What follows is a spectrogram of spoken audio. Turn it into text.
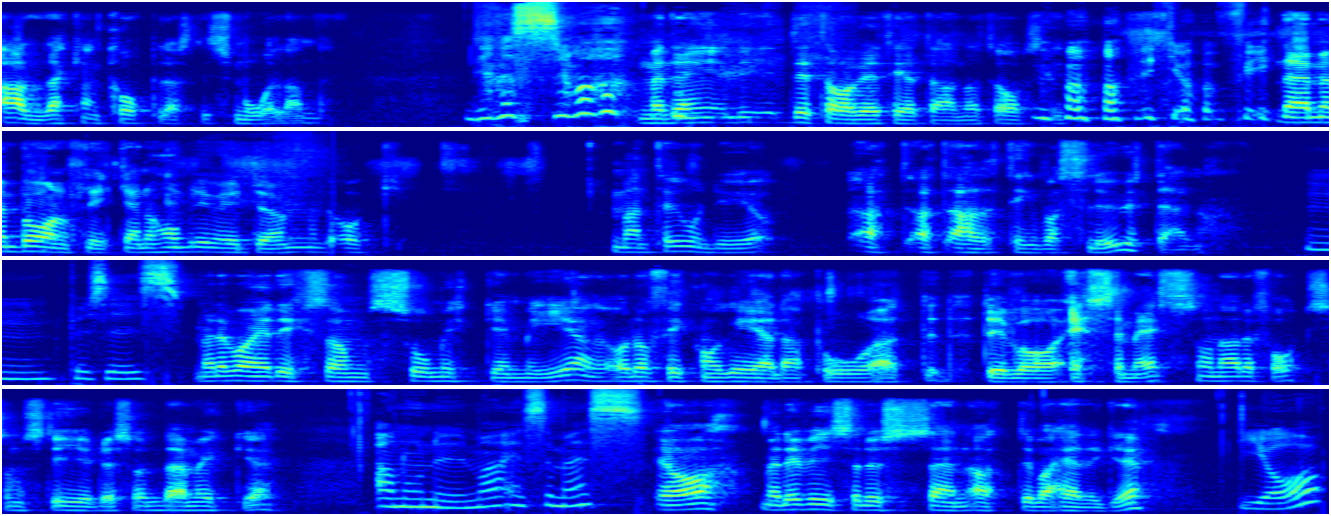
alla kan kopplas till Småland. Alltså, Men den, det- tar vi ett helt annat avsnitt. ja det gör vi. Nej men barnflickan, och hon blev ju dömd och man trodde ju att, att allting var slut där. Mm, precis. Men det var ju liksom så mycket mer och då fick hon reda på att det var sms hon hade fått som styrde så där mycket. Anonyma sms. Ja, men det visade sig sen att det var Helge. Ja.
